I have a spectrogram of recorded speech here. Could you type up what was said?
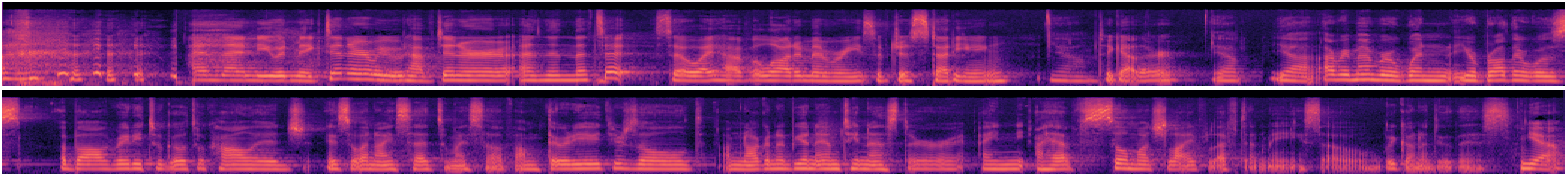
And then you would make dinner, we would have dinner, and then that's it. So I have a lot of memories of just studying Yeah. together. Yeah. Yeah. I remember when your brother was about ready to go to college is when I said to myself, I'm 38 years old. I'm not going to be an empty nester. I, ne- I have so much life left in me. So we're going to do this. Yeah.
